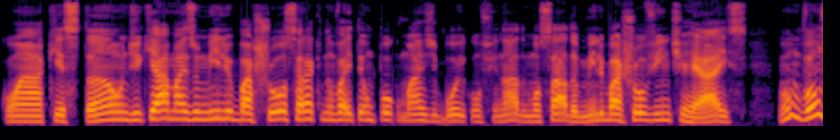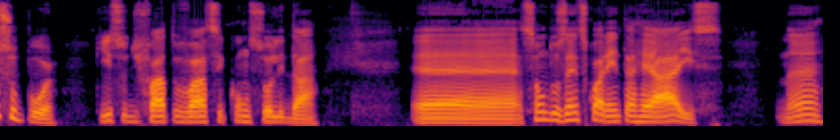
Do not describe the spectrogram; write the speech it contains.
com a questão de que ah, mas o milho baixou, será que não vai ter um pouco mais de boi confinado? Moçada, o milho baixou 20 reais. Vamos, vamos supor que isso de fato vá se consolidar. É, são 240 reais, né?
